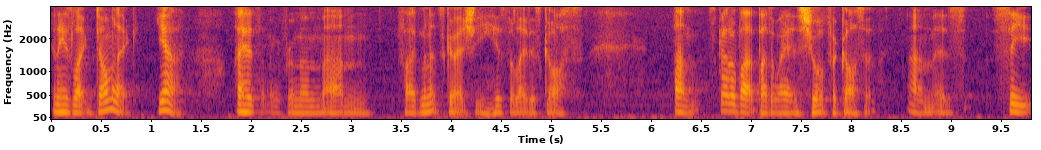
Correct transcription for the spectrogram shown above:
And he's like, "Dominic, yeah, I heard something from him um, five minutes ago. Actually, here's the latest goss." Um, scuttlebutt, by the way, is short for gossip. Um, is sea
